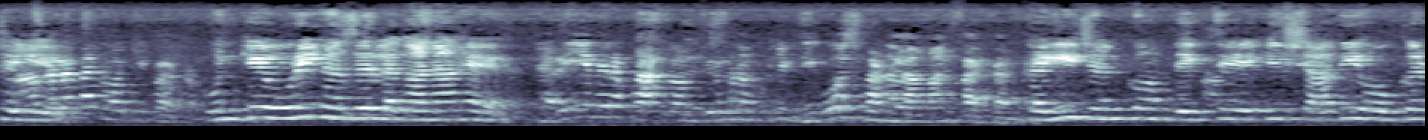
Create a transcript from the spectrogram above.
चाहिए அவரைதான் நோக்கி பார்க்கணும் उनके ओर ही नजर लगाना है நிறைய பேரை பார்க்கலாம் திருமணம் முடிச்சு டிவோர்ஸ் பண்ணலாமான்னு பார்க்காங்க कई जन को हम देखते हैं कि शादी होकर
